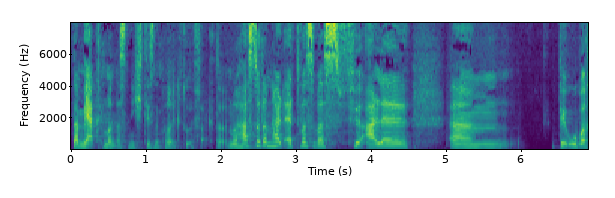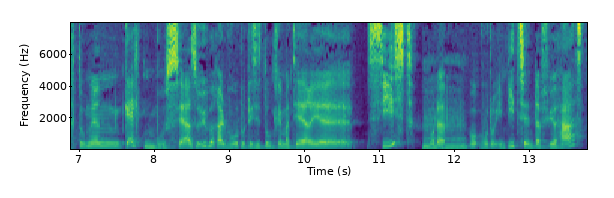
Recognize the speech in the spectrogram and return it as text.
da merkt man das nicht, diesen Korrekturfaktor. Nur hast du dann halt etwas, was für alle ähm, Beobachtungen gelten muss. Ja? Also überall, wo du diese dunkle Materie siehst oder wo, wo du Indizien dafür hast,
